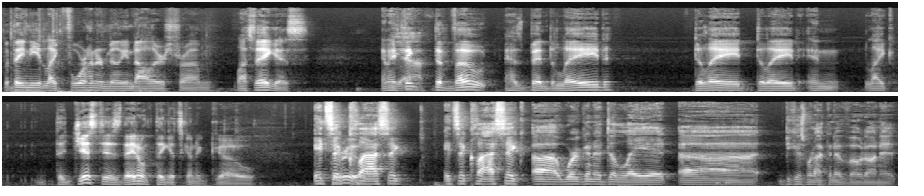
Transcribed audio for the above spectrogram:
But they need like four hundred million dollars from Las Vegas. And I Yeah. think the vote has been delayed, delayed, delayed, and like the gist is they don't think it's gonna go It's through. a classic. It's a classic. Uh, we're gonna delay it uh, because we're not gonna vote on it.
